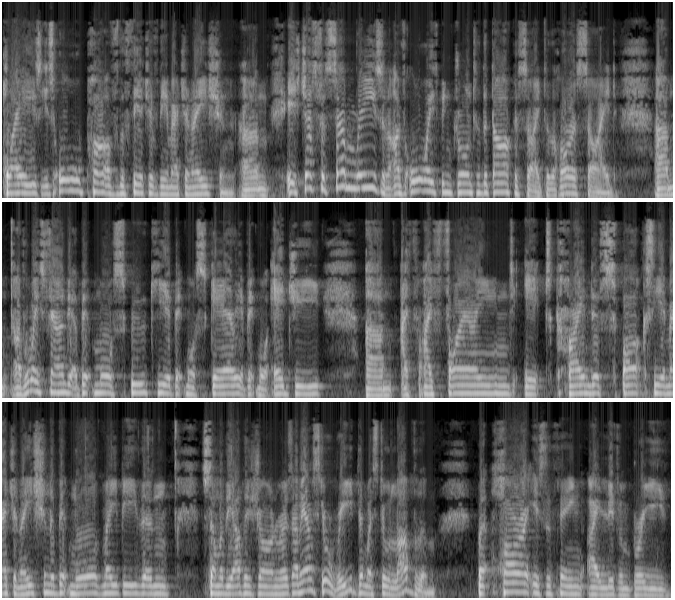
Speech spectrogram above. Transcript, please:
plays. It's all part of the theatre of the imagination. Um, it's just for some reason I've always been drawn to the darker side, to the horror side. Um, I've always found it a bit more spooky, a bit more scary, a bit more edgy. Um, I, I, find it kind of sparks the imagination a bit more, maybe, than some of the other genres. I mean, I still read them, I still love them, but horror is the thing I live and breathe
